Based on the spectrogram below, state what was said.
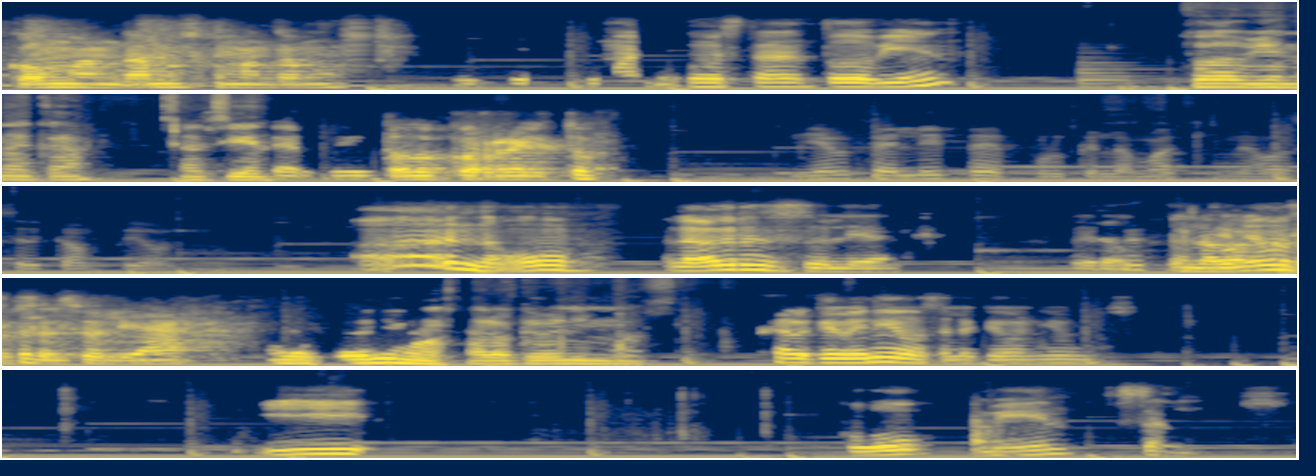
¿Cómo andamos? ¿Cómo andamos? ¿cómo están? ¿Todo bien? Todo bien acá, al 100. Perfecto. Todo correcto. Bien Felipe, porque la máquina va a ser campeón. Ah, no, la va a solear. Pero La va con a el- solear. A lo que venimos, a lo que venimos. a lo que venimos, a lo que venimos. Y comenzamos.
